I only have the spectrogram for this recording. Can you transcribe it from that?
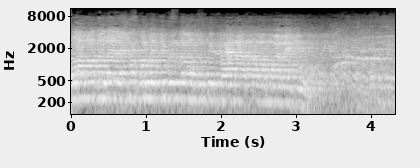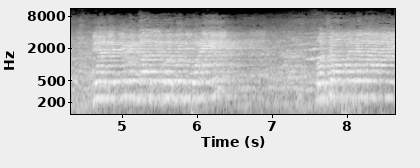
ওলামা দলের সকল নেতৃবৃন্দ উপস্থিত হয় আসসালামু আলাইকুম। প্রিয় নেতৃবৃন্দ, দীর্ঘদিন পরে উপজেলায়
